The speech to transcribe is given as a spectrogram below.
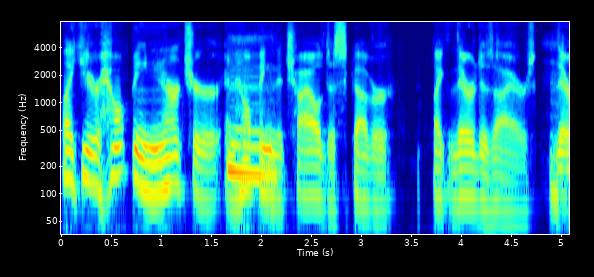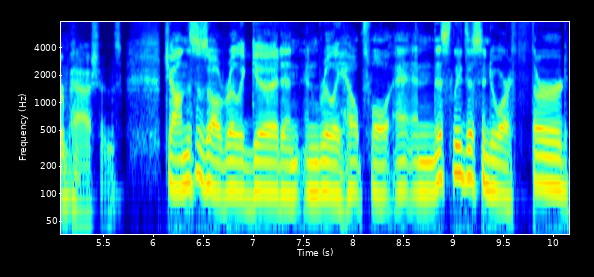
Like you're helping nurture and Mm. helping the child discover like their desires, their Mm-hmm. passions. John, this is all really good and, and really helpful. And, and this leads us into our third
